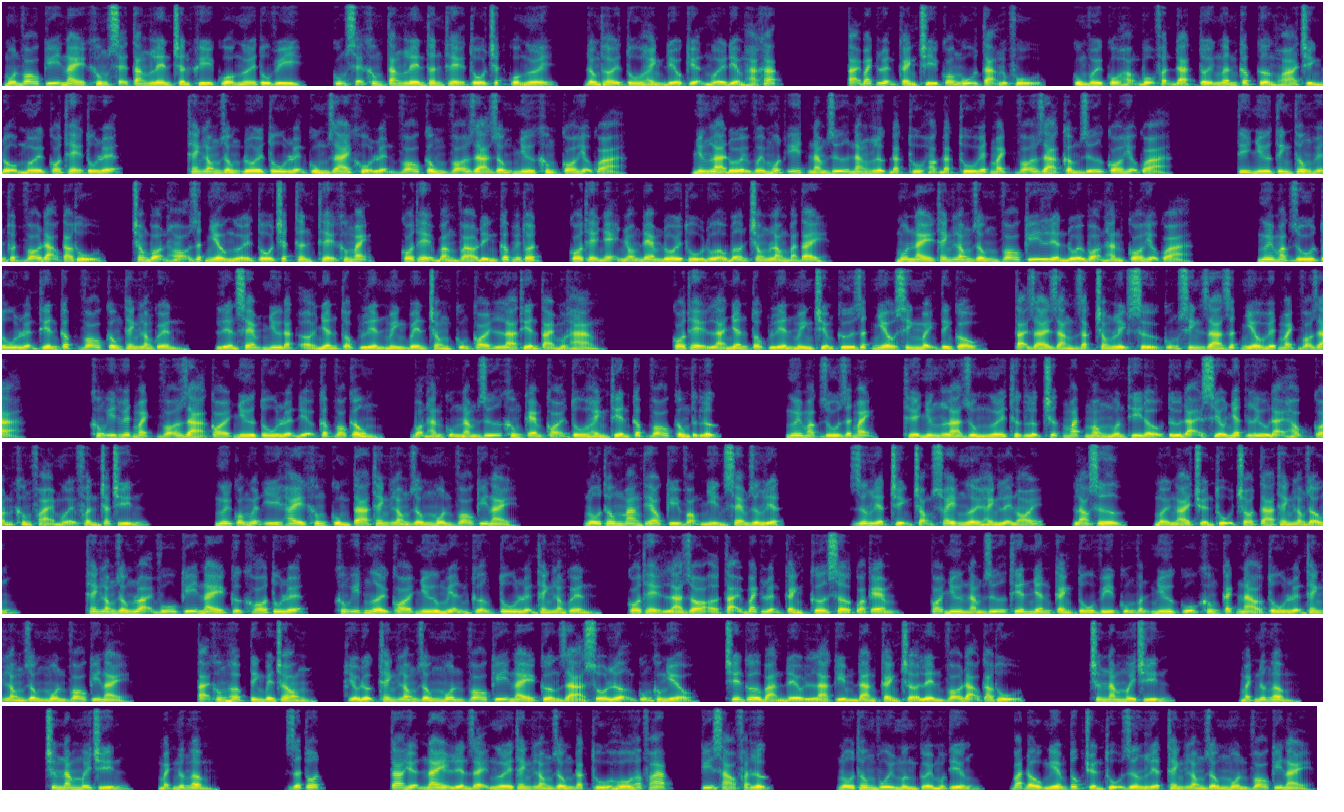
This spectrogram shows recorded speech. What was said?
Môn võ kỹ này không sẽ tăng lên chân khí của ngươi tu vi, cũng sẽ không tăng lên thân thể tố chất của ngươi, đồng thời tu hành điều kiện mười điểm hạ khắc. Tại bách luyện cảnh chỉ có ngũ tạng lục phủ, cùng với cổ họng bộ phận đạt tới ngân cấp cường hóa trình độ mới có thể tu luyện. Thanh long giống đối tu luyện cùng giai khổ luyện võ công võ giả giống như không có hiệu quả. Nhưng là đối với một ít nắm giữ năng lực đặc thù hoặc đặc thù huyết mạch võ giả cầm giữ có hiệu quả. Tỷ như tinh thông huyễn thuật võ đạo cao thủ, trong bọn họ rất nhiều người tố chất thân thể không mạnh, có thể bằng vào đỉnh cấp huyễn thuật, có thể nhẹ nhõm đem đối thủ đùa bỡn trong lòng bàn tay môn này thanh long giống võ kỹ liền đối bọn hắn có hiệu quả. Ngươi mặc dù tu luyện thiên cấp võ công thanh long quyền, liền xem như đặt ở nhân tộc liên minh bên trong cũng coi là thiên tài một hàng. Có thể là nhân tộc liên minh chiếm cứ rất nhiều sinh mệnh tinh cầu, tại dài rằng giặc trong lịch sử cũng sinh ra rất nhiều huyết mạch võ giả. Không ít huyết mạch võ giả coi như tu luyện địa cấp võ công, bọn hắn cũng nắm giữ không kém cỏi tu hành thiên cấp võ công thực lực. Ngươi mặc dù rất mạnh, thế nhưng là dùng ngươi thực lực trước mắt mong muốn thi đậu tứ đại siêu nhất lưu đại học còn không phải mười phần chắc chín. Ngươi có nguyện ý hay không cùng ta thanh long giống môn võ kỹ này? Nô thông mang theo kỳ vọng nhìn xem dương liệt dương liệt trịnh trọng xoay người hành lễ nói lao sư, mời ngài chuyển thụ cho ta thanh long giống. Thanh long giống loại vũ kỹ này cực khó tu luyện, không ít người coi như miễn cưỡng tu luyện thanh long quyền, có thể là do ở tại bách luyện cảnh cơ sở quá kém, coi như nắm giữ thiên nhân cảnh tu vi cũng vẫn như c ũ không cách nào tu luyện thanh long giống môn võ kỹ này. Tại không hợp tinh bên trong, hiểu được thanh long giống môn võ kỹ này cường giả số lượng cũng không nhiều, trên cơ bản đều là kim đan cảnh trở lên võ đạo cao thủ. Chương năm mươi chín, mạch nước ngầm. Chương năm mươi chín, mạch nước ngầm. Rất tốt. Ta hiện nay liền dạy ngươi thanh long giống đặc thù hô hấp pháp, kỹ xảo phát lực nô thông vui mừng cười một tiếng, bắt đầu nghiêm túc truyền thụ dương liệt thanh long giống môn võ kỹ này.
